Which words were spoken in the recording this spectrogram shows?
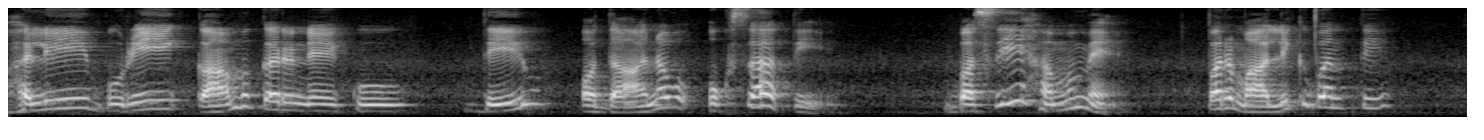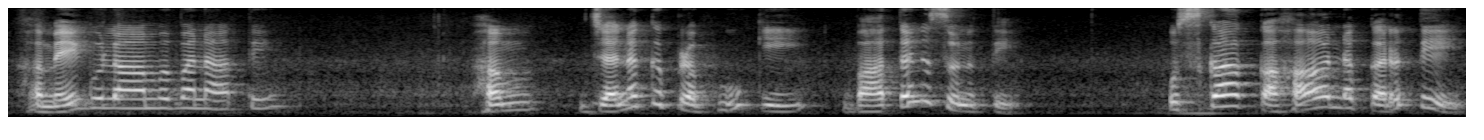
भले बुरे काम करने को देव और दानव उकसाते, बसे हम में पर मालिक बनते, हमें गुलाम बनाते। हम जनक प्रभु की बातन सुनते उसका कहा न करते।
